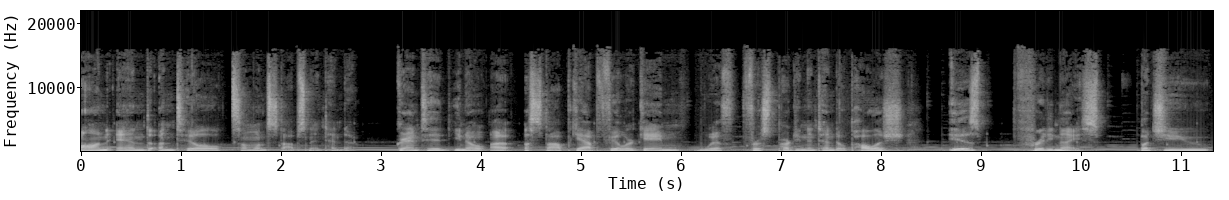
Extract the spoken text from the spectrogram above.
on end until someone stops Nintendo. Granted, you know, a, a stopgap filler game with first party Nintendo polish is pretty nice, but you.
